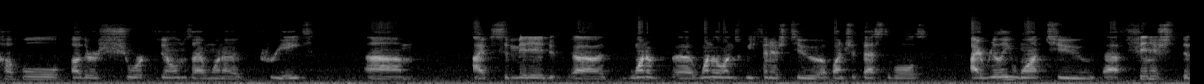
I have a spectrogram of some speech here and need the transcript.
couple other short films I want to create. Um, I've submitted uh, one of uh, one of the ones we finished to a bunch of festivals. I really want to uh, finish the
